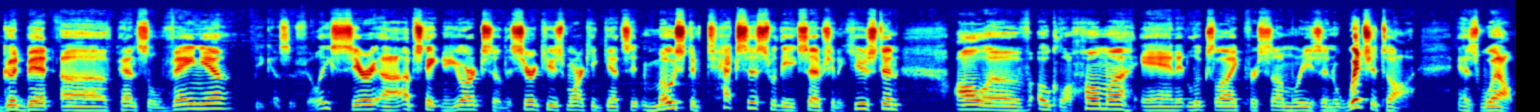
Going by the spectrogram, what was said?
good bit of Pennsylvania because of Philly, Syri- uh, upstate New York, so the Syracuse market gets it. Most of Texas, with the exception of Houston all of Oklahoma, and it looks like for some reason Wichita as well.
